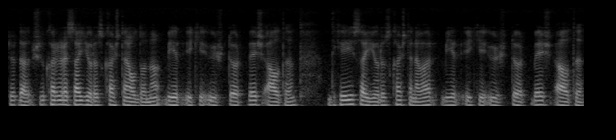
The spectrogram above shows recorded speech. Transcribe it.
çocuklar şu kareleri sayıyoruz kaç tane olduğunu. 1, 2, 3, 4, 5, 6. Dikeyi sayıyoruz. Kaç tane var? 1, 2, 3, 4, 5, 6.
